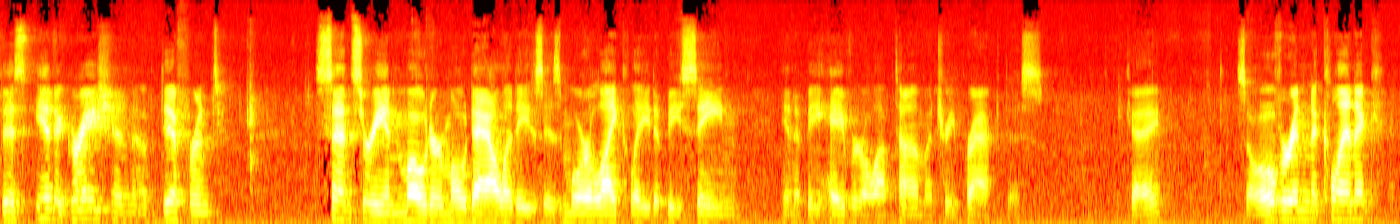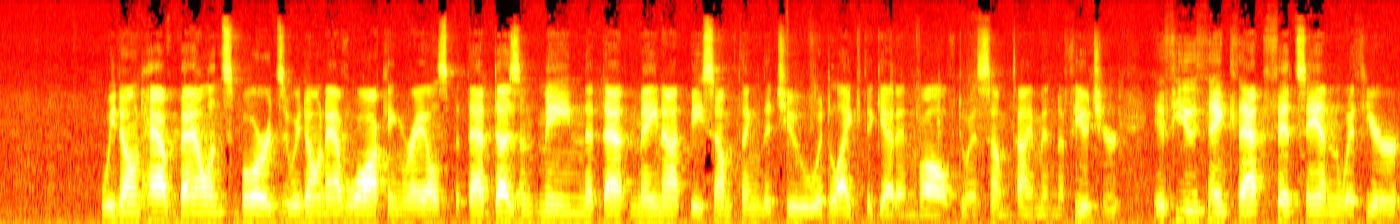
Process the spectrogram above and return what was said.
this integration of different sensory and motor modalities is more likely to be seen in a behavioral optometry practice. Okay? So, over in the clinic, we don't have balance boards, we don't have walking rails, but that doesn't mean that that may not be something that you would like to get involved with sometime in the future if you think that fits in with your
